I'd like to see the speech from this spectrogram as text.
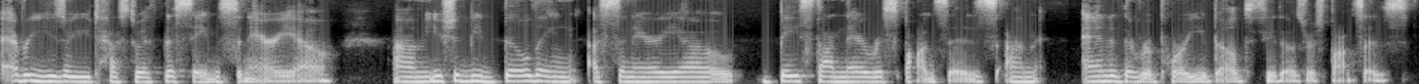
every user you test with the same scenario um, you should be building a scenario based on their responses um, and the rapport you build through those responses.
